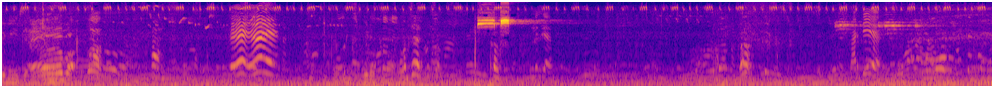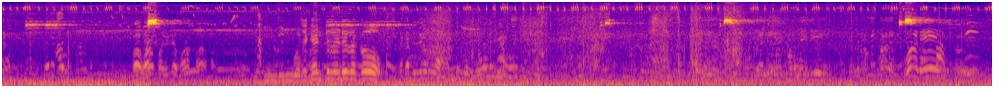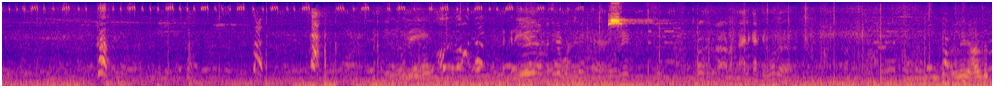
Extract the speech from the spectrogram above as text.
Eh, eh. Second ready rakho. ಅಲ್ಲಿ ಯಾರ್ದು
